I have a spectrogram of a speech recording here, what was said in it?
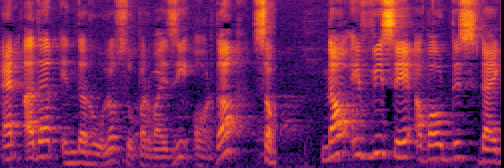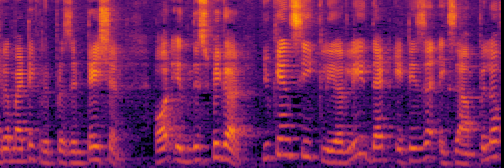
and other in the role of supervisee or the sub. Now if we say about this diagrammatic representation or in this figure you can see clearly that it is an example of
